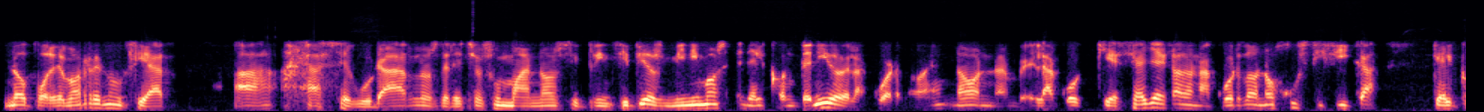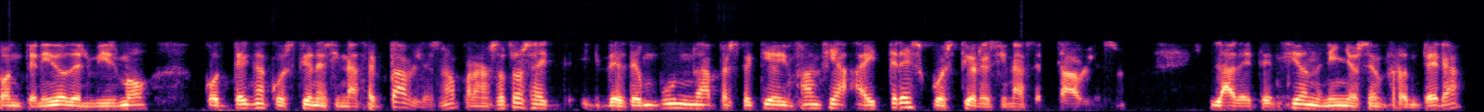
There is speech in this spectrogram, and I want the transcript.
no podemos renunciar a, asegurar los derechos humanos y principios mínimos en el contenido del acuerdo. ¿eh? No, que se haya llegado a un acuerdo no justifica que el contenido del mismo contenga cuestiones inaceptables. ¿no? Para nosotros, hay, desde una perspectiva de infancia, hay tres cuestiones inaceptables la detención de niños en frontera.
